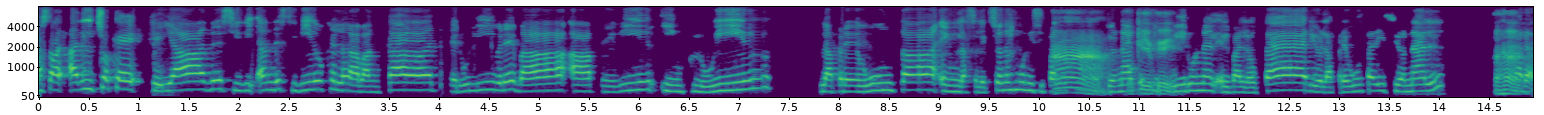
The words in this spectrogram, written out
o sea, ha dicho que, que ya decidi, han decidido que la bancada de Perú Libre va a pedir incluir la pregunta en las elecciones municipales ah, y regionales, okay, okay. incluir una, el balotario, la pregunta adicional Ajá, para,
